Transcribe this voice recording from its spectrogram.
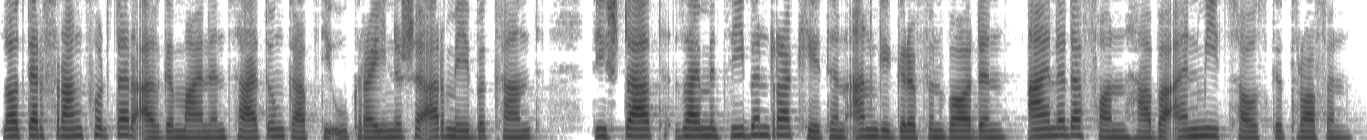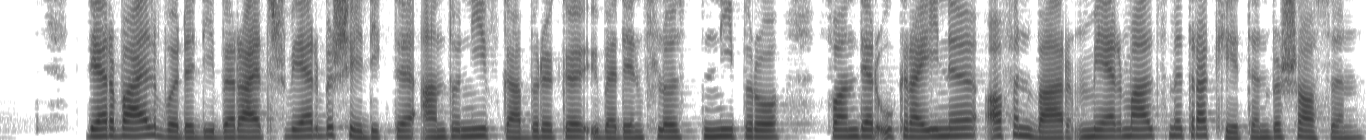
Laut der Frankfurter Allgemeinen Zeitung gab die ukrainische Armee bekannt, die Stadt sei mit sieben Raketen angegriffen worden, eine davon habe ein Mietshaus getroffen. Derweil wurde die bereits schwer beschädigte Antonivka-Brücke über den Fluss Dnipro von der Ukraine offenbar mehrmals mit Raketen beschossen.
